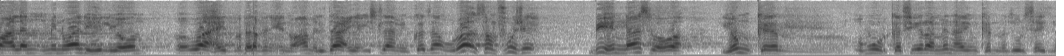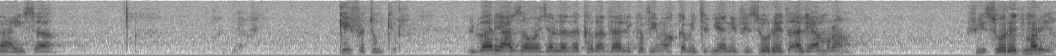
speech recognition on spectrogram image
على منواله اليوم واحد بلغني إنه عامل داعية إسلامي وكذا ورأسا فوجئ به الناس وهو ينكر أمور كثيرة منها ينكر نزول سيدنا عيسى. كيف تنكر؟ الباري عز وجل ذكر ذلك في محكم تبيانه في سورة آل عمران في سورة مريم.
